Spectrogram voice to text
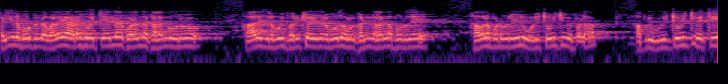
கையில போட்டுண்ட வளைய அடகு வச்சேன்னா குழந்தை கலங்குவனும் காலேஜில் போய் பரீட்சை எழுதுற போது அவன் கண் கலங்க போறதே. கவலைப்படுவனேன்னு ஒளிச்சொளிச்சு வைப்பலாம். அப்படி ஒளிச்சொளிச்சு வச்சே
